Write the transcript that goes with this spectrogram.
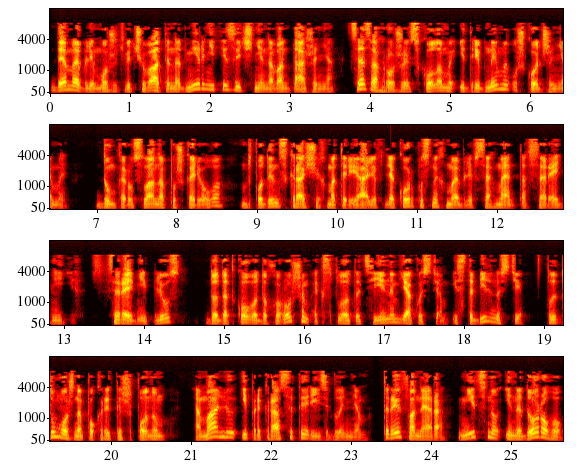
де меблі можуть відчувати надмірні фізичні навантаження. Це загрожує сколами і дрібними ушкодженнями. Думка Руслана Пушкарьова – один з кращих матеріалів для корпусних меблів сегмента середній, середній плюс, додатково до хорошим експлуатаційним якостям і стабільності, плиту можна покрити шпоном, емаллю і прикрасити різьбленням. Три фанера міцно і недорого.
